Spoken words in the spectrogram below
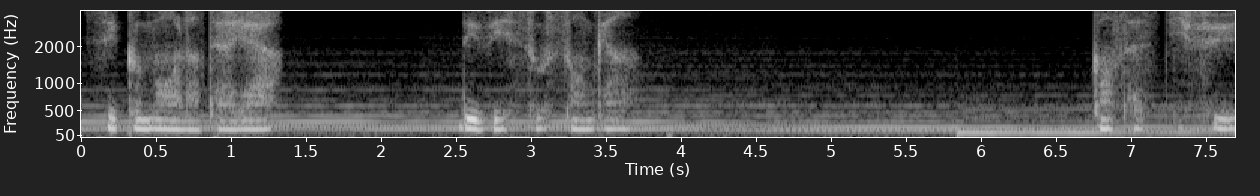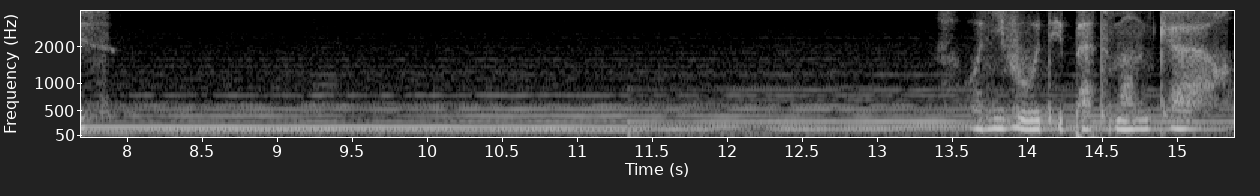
C'est comment à l'intérieur des vaisseaux sanguins, quand ça se diffuse, au niveau des battements de cœur,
